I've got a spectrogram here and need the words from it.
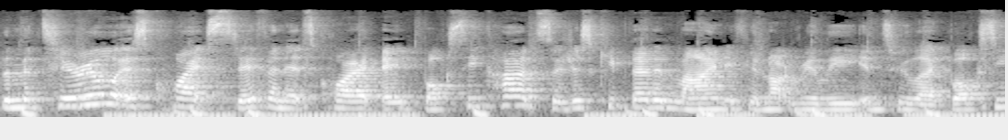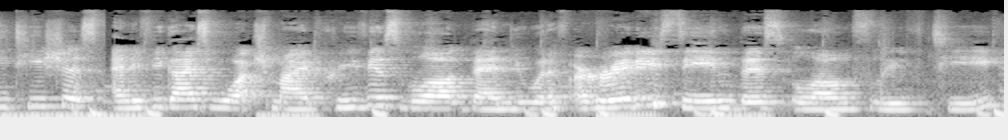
The material is quite stiff and it's quite a boxy cut so just keep that in mind if you're not really into like boxy t-shirts. And if you guys watch my previous vlog then you would have already seen this long sleeve tee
